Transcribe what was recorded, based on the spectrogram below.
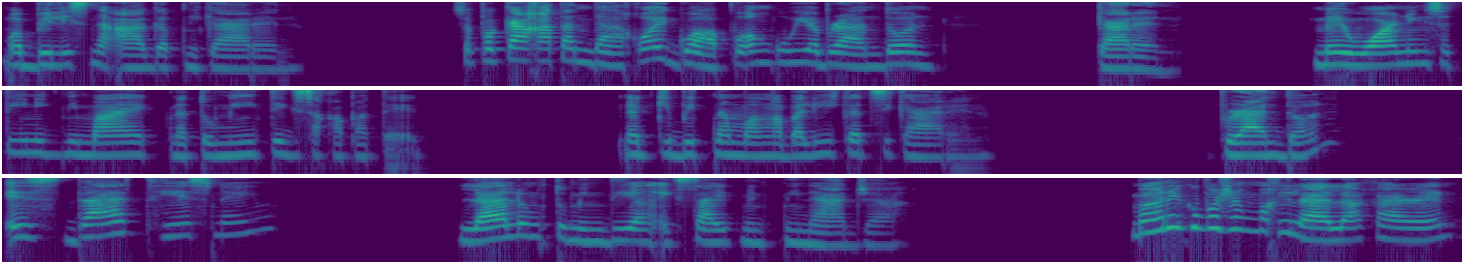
Mabilis na agap ni Karen. Sa pagkakatanda ko ay gwapo ang Kuya Brandon. Karen, may warning sa tinig ni Mike na tumitig sa kapatid. Nagkibit ng mga balikat si Karen. Brandon? Is that his name? Lalong tumindi ang excitement ni Nadia. Mari ko ba siyang makilala, Karen?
